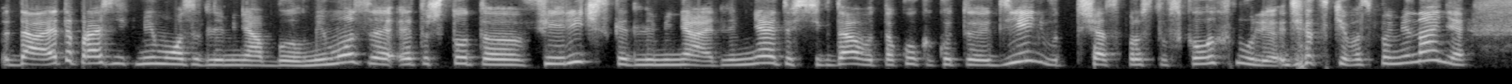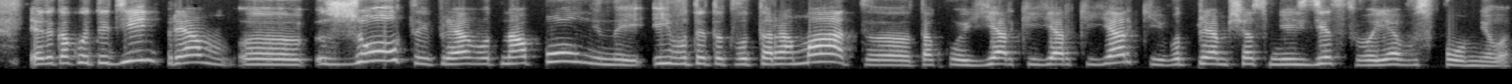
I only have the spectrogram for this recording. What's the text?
да, это праздник мимозы для меня был. Мимоза – это что-то феерическое для меня. И для меня это всегда вот такой какой-то день, вот сейчас просто всколыхнули детские воспоминания. Это какой-то день прям э, желтый, прям вот наполненный. И вот этот вот аромат э, такой яркий-яркий-яркий, вот прям сейчас мне из детства я его вспомнила.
